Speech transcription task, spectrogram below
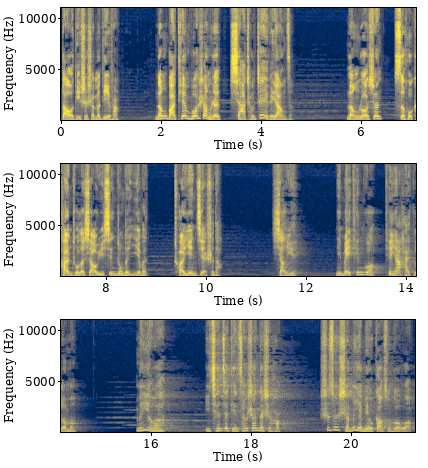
到底是什么地方？能把天博上人吓成这个样子，冷若轩似乎看出了小玉心中的疑问，传音解释道：“小玉，你没听过天涯海阁吗？”“没有啊，以前在点苍山的时候，师尊什么也没有告诉过我。”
